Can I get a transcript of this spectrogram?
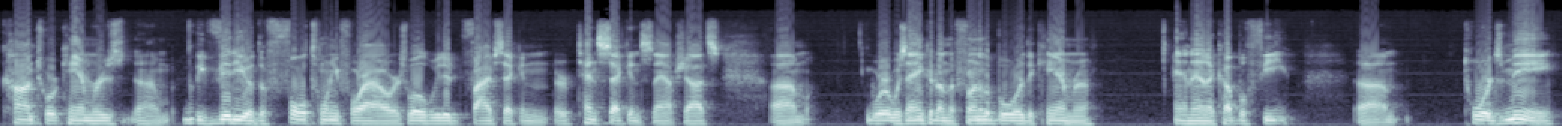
contour cameras. Um, we videoed the full 24 hours. Well, we did five second or 10 second snapshots um, where it was anchored on the front of the board, the camera, and then a couple feet um, towards me.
